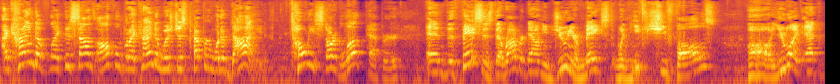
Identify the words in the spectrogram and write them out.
I kind of like this sounds awful, but I kind of wish just Pepper would have died. Tony Stark loved Pepper, and the faces that Robert Downey Jr. makes when he she falls. Oh, you like at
